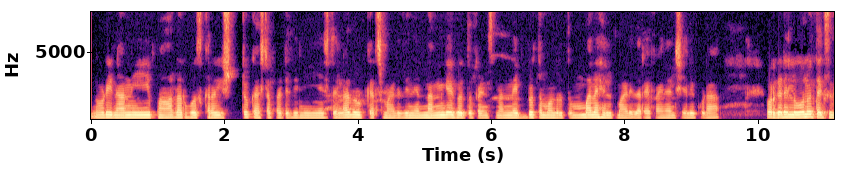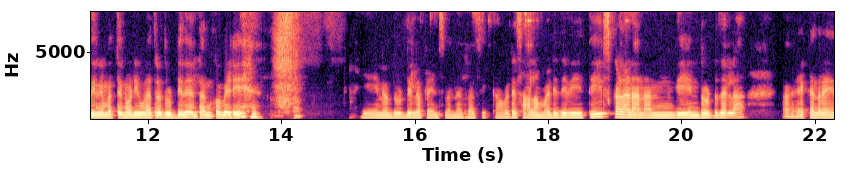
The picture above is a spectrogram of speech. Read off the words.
ನೋಡಿ, ನಾನು ಈ ಪಾರ್ಲರ್ಗೋಸ್ಕರ ಎಷ್ಟು ಕಷ್ಟಪಟ್ಟಿದ್ದೀನಿ, ಎಷ್ಟೆಲ್ಲ ದುಡ್ಡು ಖರ್ಚು ಮಾಡಿದ್ದೀನಿ ಅದು ನನಗೆ ಗೊತ್ತು ಫ್ರೆಂಡ್ಸ್ ನನ್ನ ಇಬ್ಬರು ತಮ್ಮಂದರು ತುಂಬಾನೇ ಹೆಲ್ಪ್ ಮಾಡಿದ್ದಾರೆ ಫೈನಾನ್ಷಿಯಲಿ ಕೂಡ. ಹೊರಗಡೆ ಲೋನು ತೆಗ್ಸಿದ್ದೀನಿ ಮತ್ತೆ ನೋಡಿ ಇವಳ ಹತ್ರ ದುಡ್ಡಿದೆ ಅಂತ ಅನ್ಕೋಬೇಡಿ. ಏನೋ ದುಡ್ಡಿಲ್ಲ ಫ್ರೆಂಡ್ಸ್ ನನ್ನ ಹತ್ರ ಸಿಕ್ಕಾಪಟ್ಟೆ ಸಾಲ ಮಾಡಿದ್ದೀವಿ. ತೀರ್ಸ್ಕೊಳ್ಳೋಣ, ನನ್ಗೆ ಏನ್ ದೊಡ್ಡದಲ್ಲ. ಯಾಕಂದ್ರೆ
